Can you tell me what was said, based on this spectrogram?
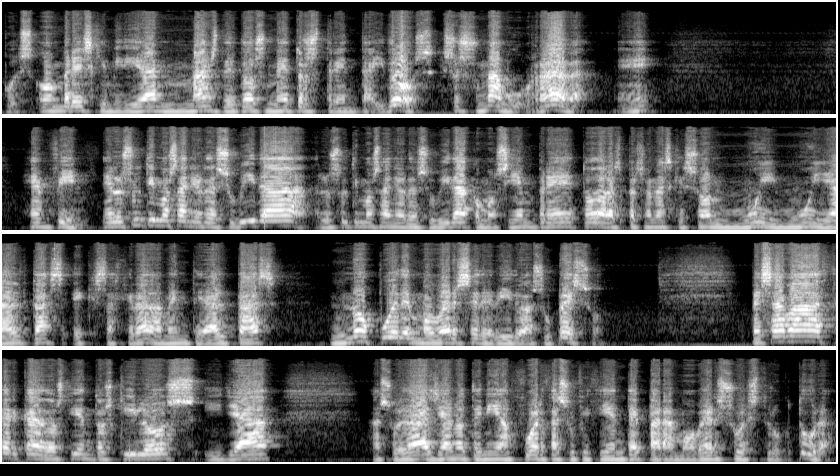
pues hombres que midieran más de 2 metros 32. Eso es una burrada, ¿eh? En fin, en los últimos años de su vida, los últimos años de su vida, como siempre, todas las personas que son muy, muy altas, exageradamente altas, no pueden moverse debido a su peso. Pesaba cerca de 200 kilos y ya a su edad ya no tenía fuerza suficiente para mover su estructura.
